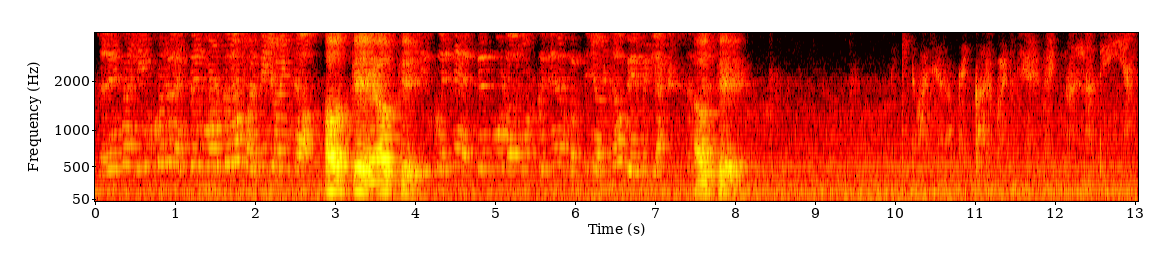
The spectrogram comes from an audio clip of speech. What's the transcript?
સર. એકવાર લીવ કરો એરપ્લેન મોડ કરો ફરીથી જોઈન થાઓ ઓકે ઓકે લીવ કરીને એરપ્લેન મોડ ઓન ઓફ કરીને ફરીથી જોઈન થાઓ બે મિનિટ લાગશે સર ઓકે કીધું આજે તો કંઈ ગરબડ છે સિગ્નલ નથી અહીંયા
